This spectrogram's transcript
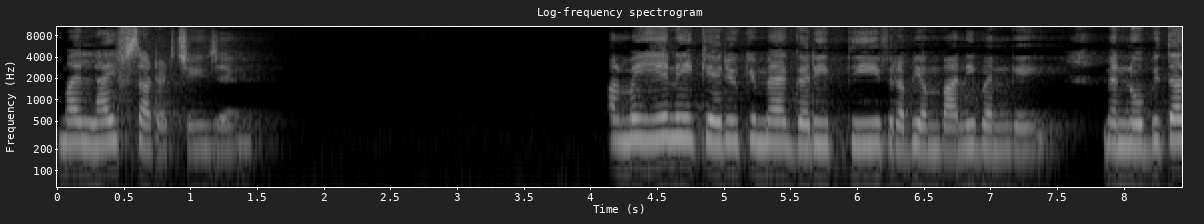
My life started changing. और मैं ये नहीं कह रही हूँ कि मैं गरीब थी फिर अभी अंबानी बन गई मैं नोबिता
